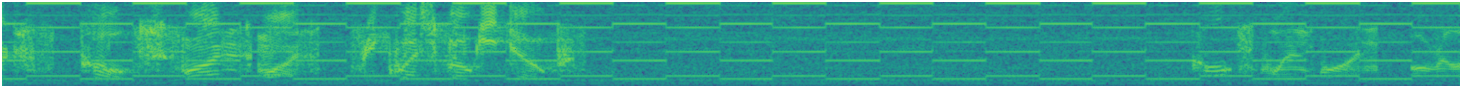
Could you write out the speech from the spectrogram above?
Overlord, Colt, 1-1. Request bogey dope. Colt Gwen 1,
